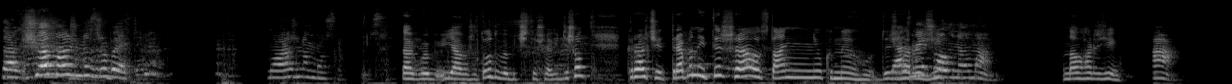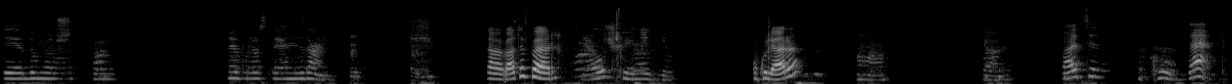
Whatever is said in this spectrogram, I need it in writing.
Так, що можна зробити? Можна мусор. Так, я вже тут, вибачте, що я відійшов. Коротше, треба знайти ще останню книгу. Десь в Я гаражі. знайшов на мамі. Вона в гаражі. А, я думаю, що там. Ну, просто я не знаю. Так, а тепер Я очки не дів. окуляри? Ага. Яри. 20 кулет.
